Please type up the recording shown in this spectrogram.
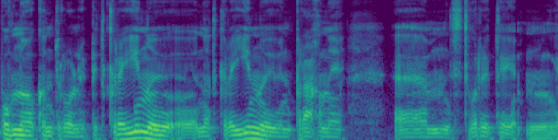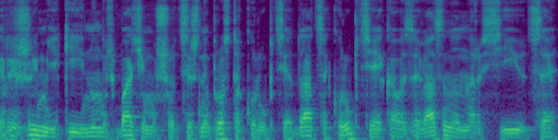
повного контролю під країною е, над країною. Він прагне ем, створити режим, який ну ми ж бачимо, що це ж не просто корупція. Да? Це корупція, яка зав'язана на Росію. Це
